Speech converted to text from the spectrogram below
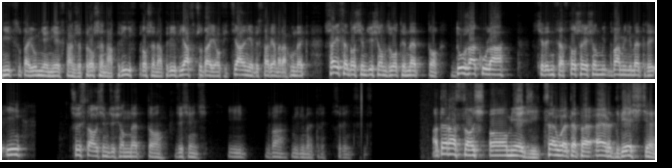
Nic tutaj u mnie nie jest tak, że proszę na priv, proszę na priv. Ja sprzedaję oficjalnie, wystawiam rachunek 680 zł netto. Duża kula, średnica 162 mm i 380 netto 10,2 mm średnicy. A teraz coś o miedzi. CUETP R200,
